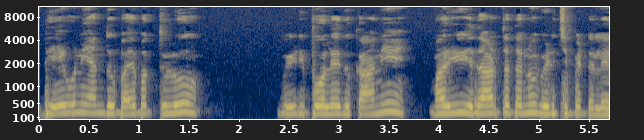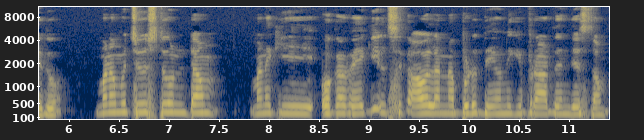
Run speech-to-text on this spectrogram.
దేవుని అందు భయభక్తులు విడిపోలేదు కానీ మరియు యథార్థతను విడిచిపెట్టలేదు. మనము చూస్తూ ఉంటాం మనకి ఒక వెహికల్స్ కావాలన్నప్పుడు దేవునికి ప్రార్థన చేస్తాం.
